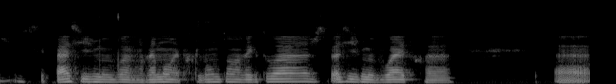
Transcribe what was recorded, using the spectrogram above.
je ne sais pas si je me vois vraiment être longtemps avec toi. Je ne sais pas si je me vois être. Euh, euh,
